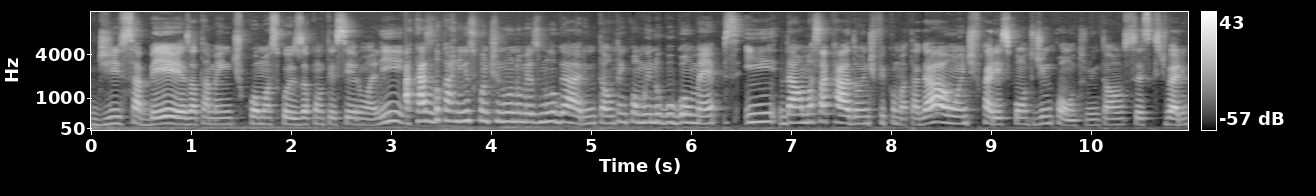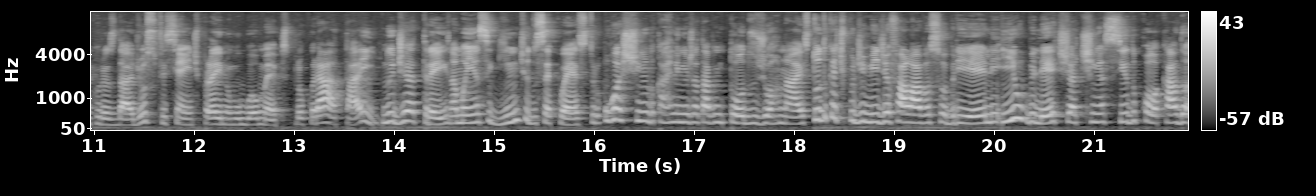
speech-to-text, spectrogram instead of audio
de saber exatamente como as coisas aconteceram ali, a casa do Carlinhos continua no mesmo lugar, então tem como ir no Google Maps e dar uma sacada onde fica o matagal, onde ficaria esse ponto de encontro. Então, se vocês tiverem curiosidade o suficiente para ir no Google Maps procurar, tá aí. No dia 3, na manhã seguinte do sequestro, o rostinho do Carlinhos já tava em todos os jornais, tudo que é tipo de mídia falava sobre ele e o bilhete já tinha sido colocado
